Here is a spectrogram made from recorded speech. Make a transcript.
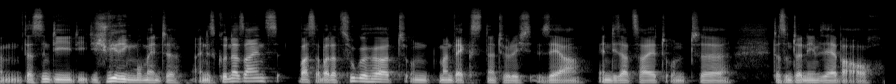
Ähm, das sind die, die, die schwierigen Momente eines Gründerseins, was aber dazugehört und man wächst natürlich sehr in dieser Zeit und äh, das Unternehmen selber auch.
